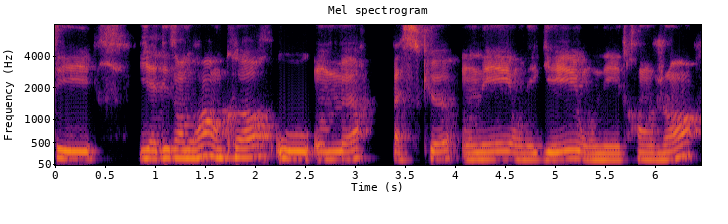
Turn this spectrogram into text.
il y a des endroits encore où on meurt parce que on est, on est gay, on est transgenre.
